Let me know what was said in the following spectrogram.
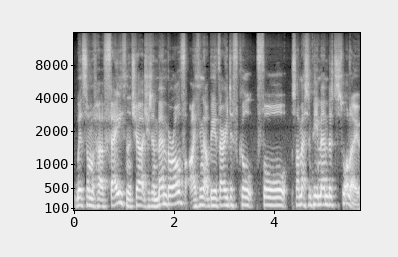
with some of her faith and the church she's a member of, I think that would be very difficult for some SNP members to swallow.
